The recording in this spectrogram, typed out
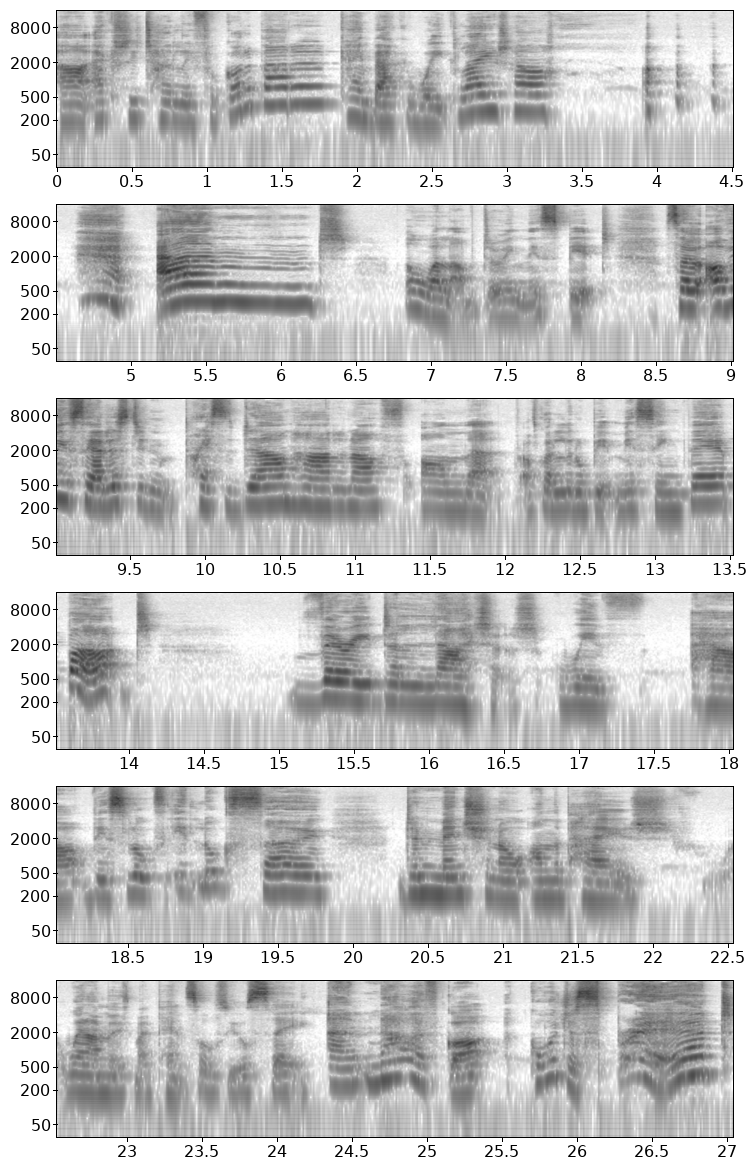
uh, actually totally forgot about it. Came back a week later. and oh, I love doing this bit. So obviously I just didn't press down hard enough on that. I've got a little bit missing there, but very delighted with how this looks. It looks so dimensional on the page. When I move my pencils, you'll see. And now I've got a gorgeous spread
